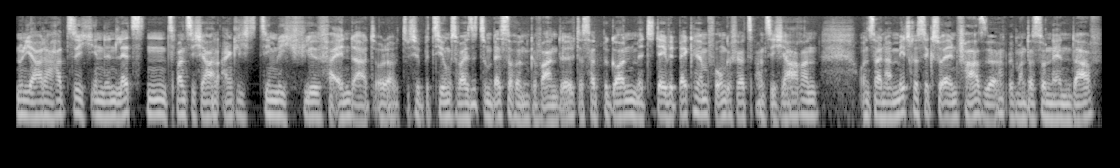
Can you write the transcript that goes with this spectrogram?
Nun ja, da hat sich in den letzten 20 Jahren eigentlich ziemlich viel verändert oder beziehungsweise zum Besseren gewandelt. Das hat begonnen mit David Beckham vor ungefähr 20 Jahren und seiner metrosexuellen Phase, wenn man das so nennen darf.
